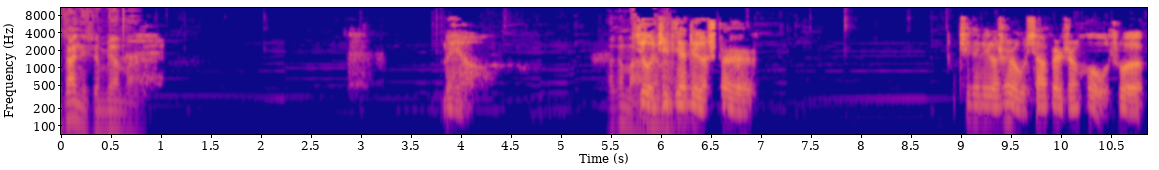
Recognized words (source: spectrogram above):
在你身边吗？没有。他干嘛？就今天这个事儿，今天这个事儿，我下班之后我说，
